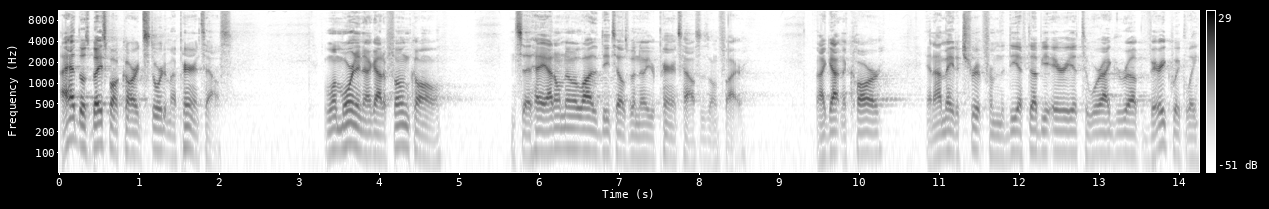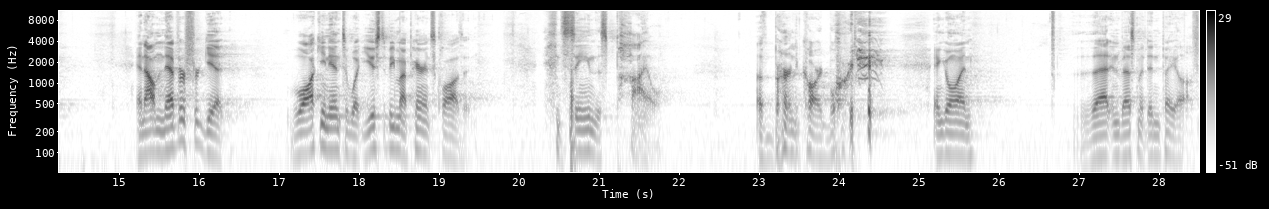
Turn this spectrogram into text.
I had those baseball cards stored at my parents' house. One morning, I got a phone call and said, Hey, I don't know a lot of the details, but I know your parents' house is on fire. I got in a car and I made a trip from the DFW area to where I grew up very quickly. And I'll never forget walking into what used to be my parents' closet and seeing this pile of burned cardboard and going, that investment didn't pay off.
